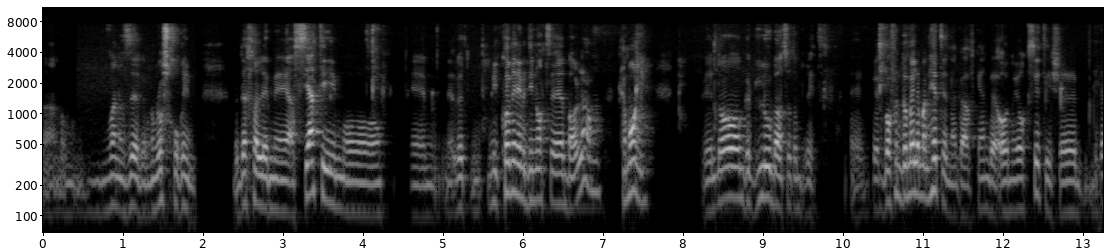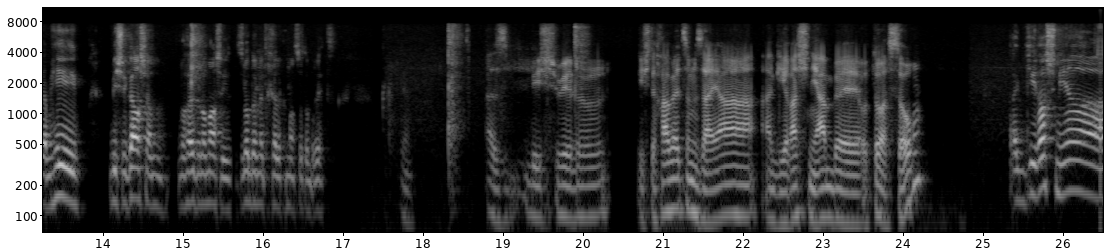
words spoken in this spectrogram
במובן הזה, והם גם לא שחורים. בדרך כלל הם אה, אסייתים או אה, מכל מיני מדינות בעולם, כמוני, ולא גדלו בארצות הברית. באופן דומה למנהטן אגב, כן, או ניו יורק סיטי, שגם היא, מי שגר שם נוהג לומר שזה לא באמת חלק מארצות הברית. כן. אז בשביל אשתך בעצם זה היה הגירה שנייה באותו עשור? הגירה שנייה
